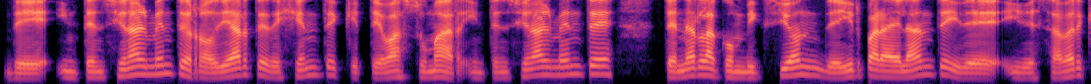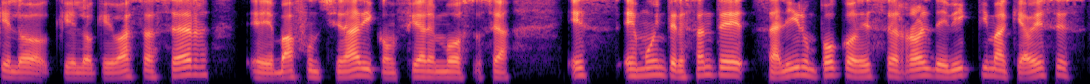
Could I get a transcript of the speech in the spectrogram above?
de intencionalmente rodearte de gente que te va a sumar, intencionalmente tener la convicción de ir para adelante y de, y de saber que lo, que lo que vas a hacer eh, va a funcionar y confiar en vos. O sea, es, es muy interesante salir un poco de ese rol de víctima que a veces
